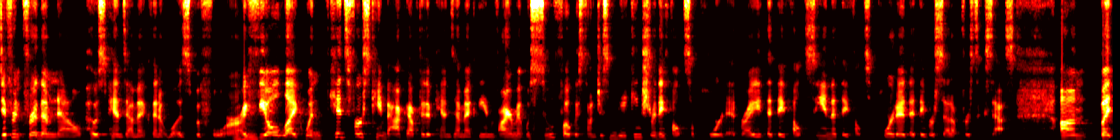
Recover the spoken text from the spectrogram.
different for them now post pandemic than it was before. Mm-hmm. I feel like when kids first came back after the pandemic, the environment was so focused on just making sure they felt supported, right? That they felt seen, that they felt supported, that they were set up for success. Um, but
